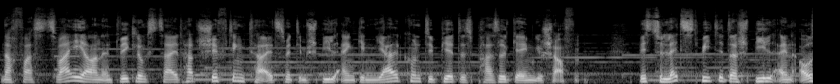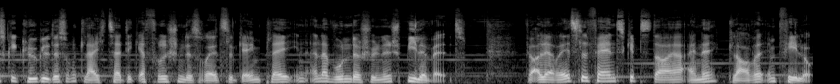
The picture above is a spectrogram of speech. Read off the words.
Nach fast zwei Jahren Entwicklungszeit hat Shifting Tides mit dem Spiel ein genial konzipiertes Puzzle-Game geschaffen. Bis zuletzt bietet das Spiel ein ausgeklügeltes und gleichzeitig erfrischendes Rätsel-Gameplay in einer wunderschönen Spielewelt. Für alle Rätselfans gibt's daher eine klare Empfehlung.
